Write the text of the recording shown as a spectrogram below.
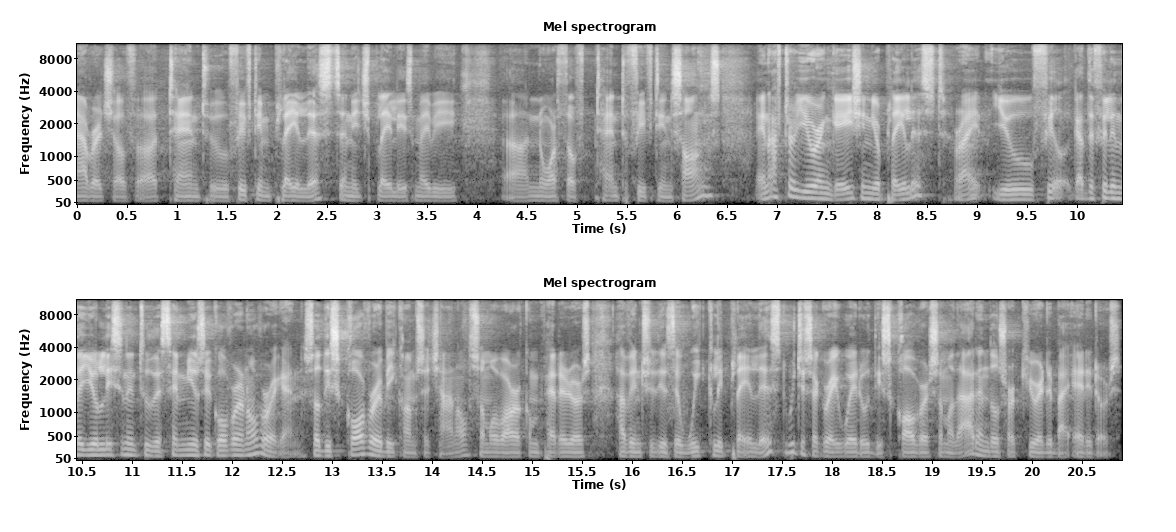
average of uh, 10 to 15 playlists, and each playlist maybe uh, north of 10 to 15 songs. And after you're engaged in your playlist, right, you feel got the feeling that you're listening to the same music over and over again. So discovery becomes a channel. Some of our competitors have introduced a weekly playlist, which is a great way to discover some of that, and those are curated by editors.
